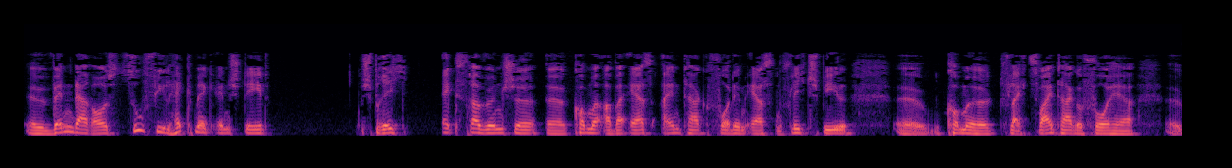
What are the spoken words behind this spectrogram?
Äh, wenn daraus zu viel Heckmeck entsteht, sprich extra Wünsche, äh, komme aber erst einen Tag vor dem ersten Pflichtspiel, äh, komme vielleicht zwei Tage vorher, äh,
